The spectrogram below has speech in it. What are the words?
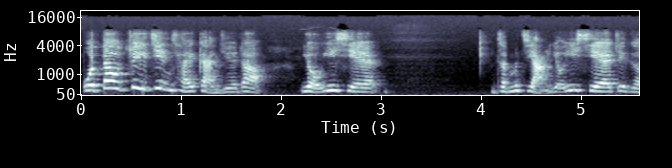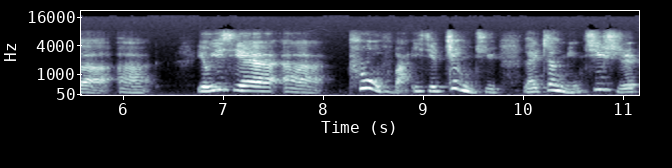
我到最近才感觉到有一些怎么讲，有一些这个呃，有一些呃。proof 吧，一些证据来证明，其实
